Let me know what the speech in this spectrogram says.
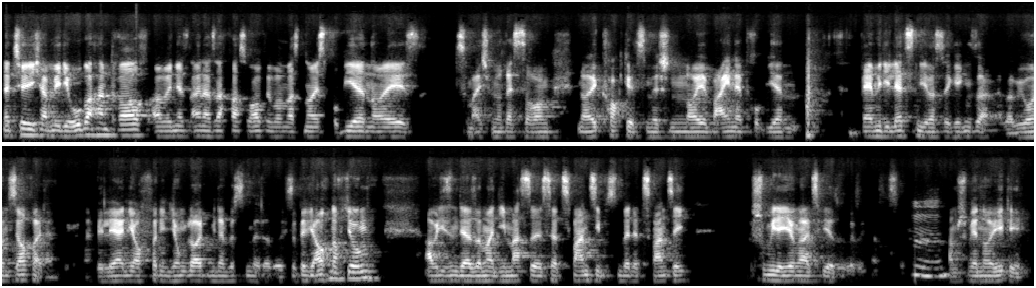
natürlich haben wir die Oberhand drauf, aber wenn jetzt einer sagt, pass auf, wir wollen was Neues probieren, Neues, zum Beispiel im Restaurant, neue Cocktails mischen, neue Weine probieren, wären wir die Letzten, die was dagegen sagen. Aber wir wollen uns ja auch weiterentwickeln. Wir lernen ja auch von den jungen Leuten wieder ein bisschen mit. Also ich bin ja auch noch jung, aber die sind ja, sag mal, die Masse ist ja 20 bis Mitte 20, schon wieder jünger als wir, so gesehen. Mhm. Haben schon wieder neue Ideen.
